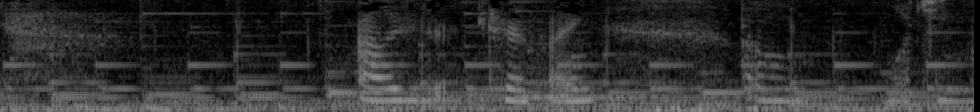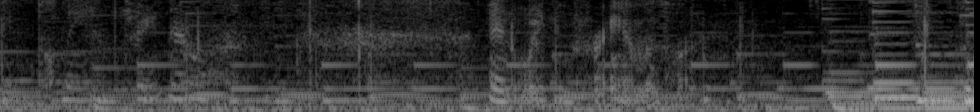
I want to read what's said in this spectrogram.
yeah. Allergies are terrifying. I'm watching my plans right now and waiting for Amazon.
